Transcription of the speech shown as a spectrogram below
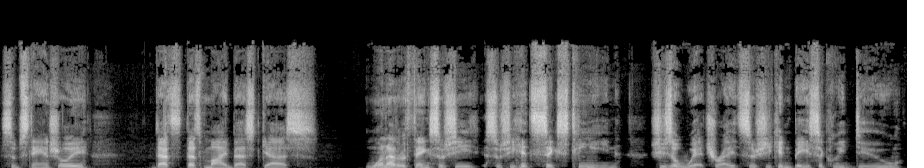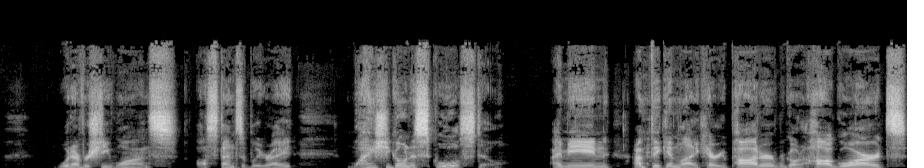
substantially. That's that's my best guess. One other thing, so she so she hits 16. She's a witch, right? So she can basically do whatever she wants, ostensibly, right? Why is she going to school still? I mean, I'm thinking like Harry Potter. We're going to Hogwarts.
